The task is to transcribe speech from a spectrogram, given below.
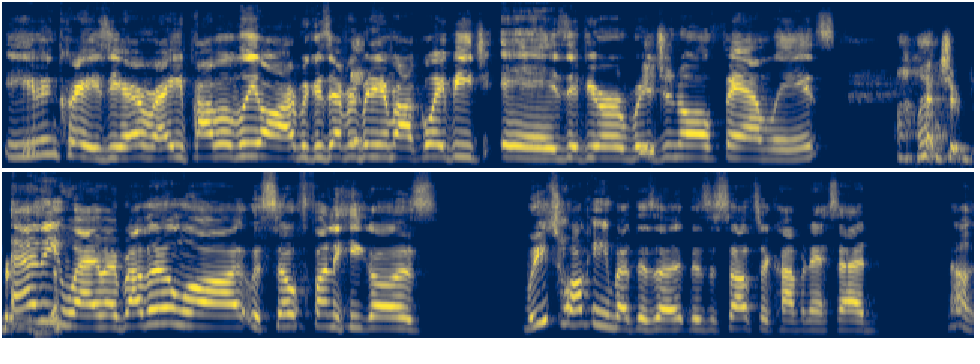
Even crazier, right? You probably are because everybody in Rockaway Beach is if you're original families. 100%. Anyway, my brother-in-law it was so funny. He goes, "What are you talking about? There's a there's a seltzer company." I said, "No,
